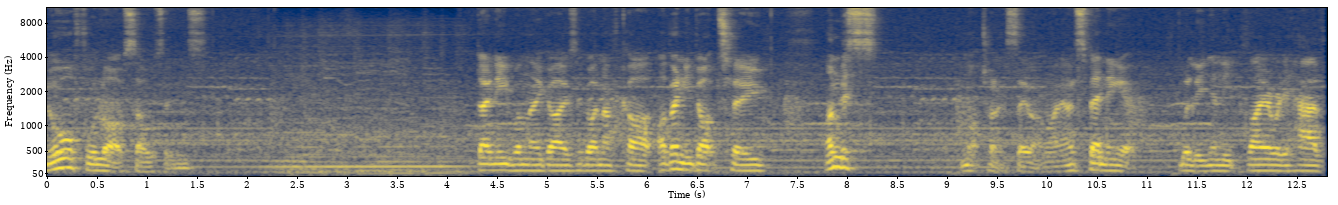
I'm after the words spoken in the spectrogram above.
An awful lot of Sultans. Don't need one though, guys. I've got enough car. I've only got two. I'm just I'm not trying to say what I'm I'm spending it willy nilly because I already have.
